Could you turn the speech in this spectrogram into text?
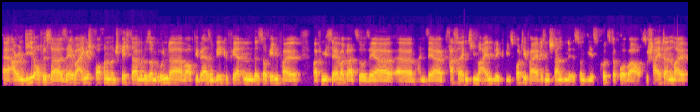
RD-Officer selber eingesprochen und spricht da mit unserem Gründer, aber auch diversen Weggefährten. Das ist auf jeden Fall, war für mich selber gerade so sehr äh, ein sehr krasser, intimer Einblick, wie Spotify eigentlich entstanden ist und wie es kurz davor war, auch zu scheitern, mal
